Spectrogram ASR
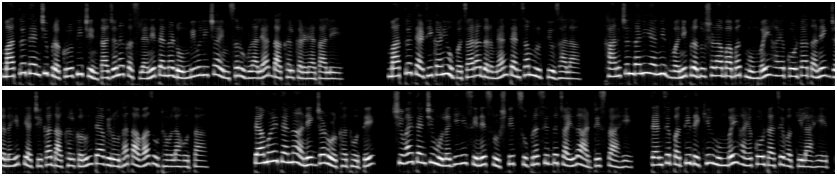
मात्र त्यांची प्रकृती चिंताजनक असल्याने त्यांना डोंबिवलीच्या एम्स रुग्णालयात दाखल करण्यात आले. मात्र त्या ठिकाणी उपचारादरम्यान त्यांचा मृत्यू झाला. खानचंदानी यांनी ध्वनी प्रदूषणाबाबत मुंबई हायकोर्टात अनेक जनहित याचिका दाखल करून त्याविरोधात आवाज उठवला होता. त्यामुळे त्यांना अनेक जण ओळखत होते. शिवाय त्यांची मुलगी ही सिनेसृष्टीत सुप्रसिद्ध चाइल्ड आर्टिस्ट आहे. त्यांचे पती देखील मुंबई हायकोर्टाचे वकील आहेत.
